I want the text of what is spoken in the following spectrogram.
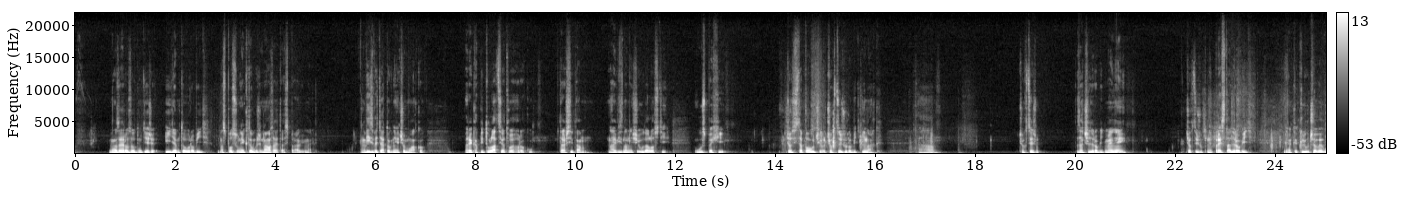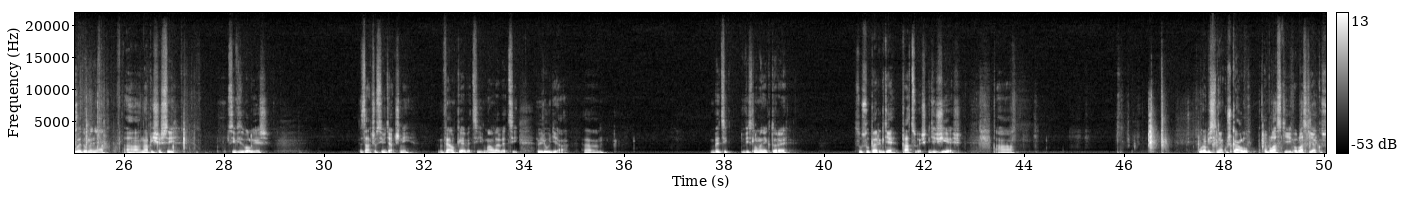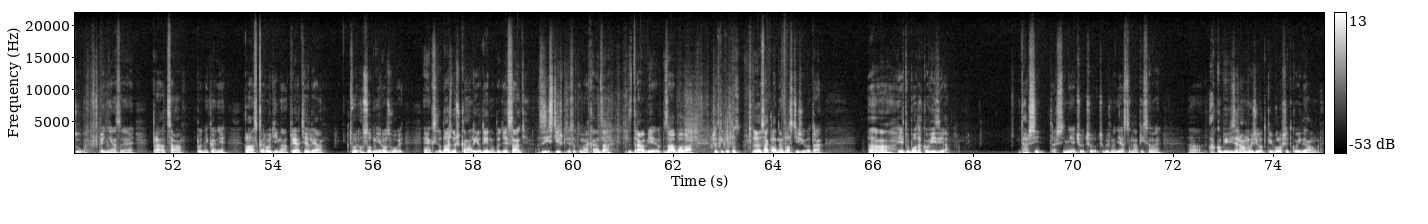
naozaj rozhodnutie, že idem to urobiť, nás posunie k tomu, že naozaj to spravíme. Vyzve ťa to k niečomu ako rekapitulácia tvojho roku. Dáš si tam najvýznamnejšie udalosti, úspechy, čo si sa poučil, čo chceš urobiť inak. A čo chceš začať robiť menej, čo chceš úplne prestať robiť, nejaké kľúčové uvedomenia a napíšeš si, si vizualizuješ za čo si vďačný. Veľké veci, malé veci, ľudia, um, veci vyslovene, ktoré sú super, kde pracuješ, kde žiješ. A urobíš si nejakú škálu oblasti, oblasti ako sú peniaze, práca, podnikanie, láska, rodina, priatelia, tvoj osobný rozvoj, a ak si to dáš do škály od 1 do 10 a zistíš, kde sa to nachádza, zdravie, zábava, všetky tieto e, základné oblasti života, je tu bod ako vízia. Dáš si, dáš si niečo, čo, čo budeš mať jasne napísané. Ako by vyzeral môj život, keby bolo všetko ideálne.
